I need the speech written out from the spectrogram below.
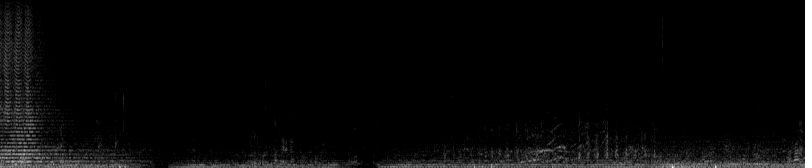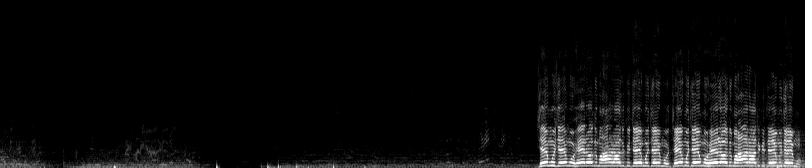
జయము జయము హేరోదు మహారాజుకు జయము జయము జయము జయము హేరోదు మహారాజుకు జయము జయము.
